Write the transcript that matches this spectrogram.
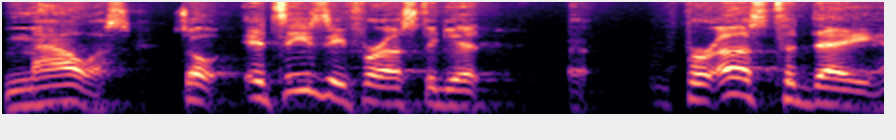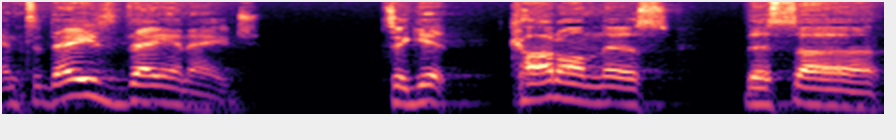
malice. So it's easy for us to get for us today, in today's day and age, to get caught on this, this uh,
